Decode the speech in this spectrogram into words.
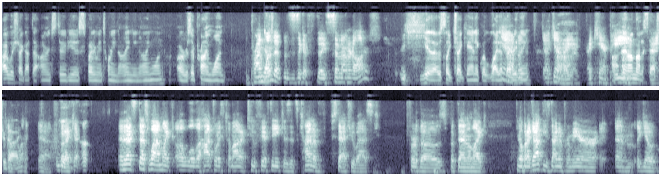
I, I wish I got that Iron Studios Spider-Man 2099 one, or was it Prime One? Prime no. one that was like a like seven hundred dollars. Yeah, that was like gigantic with light up Yeah, but- everything. Again, I, I I can't Uh, pay. and I'm not a statue guy. Yeah, but I Yeah, can't. And that's that's why I'm like, oh well, the Hot Toys come out at 250 because it's kind of statuesque for those. But then I'm like, you know, but I got these Diamond Premier and you know,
